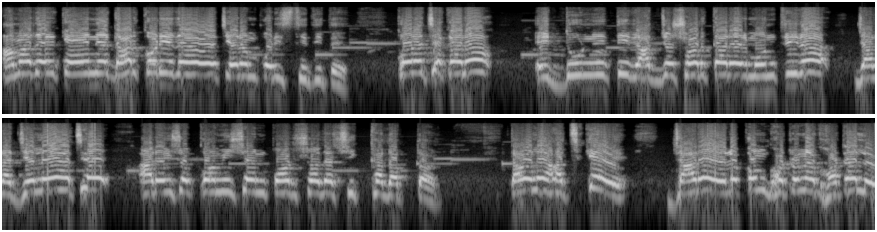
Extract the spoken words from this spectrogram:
আমাদেরকে এনে দাঁড় করিয়ে দেওয়া হয়েছে এরকম পরিস্থিতিতে। করেছে কারা? এই দুর্নীতি রাজ্য সরকারের মন্ত্রীরা যারা জেলে আছে আর এইসব কমিশন পর্ষদ আর শিক্ষা দপ্তর। তাহলে আজকে যারা এরকম ঘটনা ঘটালো,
